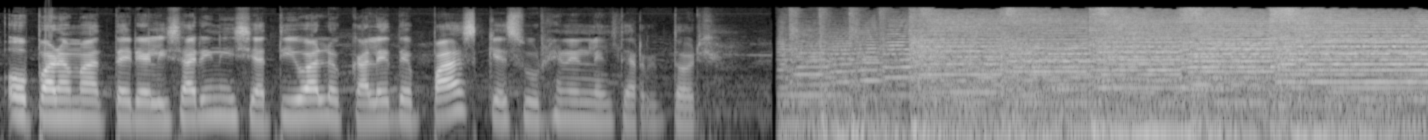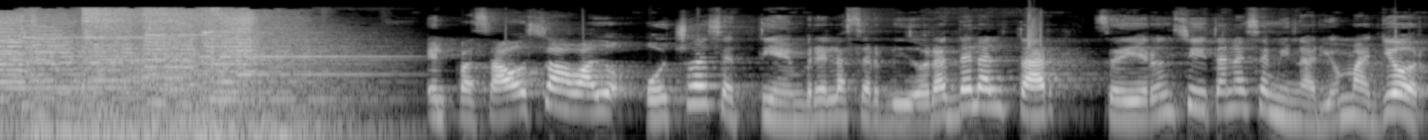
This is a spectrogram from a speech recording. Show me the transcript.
o para materializar iniciativas locales de paz que surgen en el territorio. El pasado sábado 8 de septiembre, las servidoras del altar se dieron cita en el Seminario Mayor,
